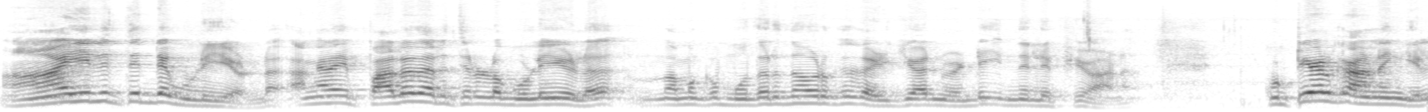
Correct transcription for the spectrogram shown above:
ആയിരത്തിന്റെ ഗുളികയുണ്ട്. അങ്ങനെ പലതരത്തിലുള്ള ഗുളികൾ നമുക്ക് മുതിർന്നവർക്ക് കഴിക്കാൻ വേണ്ടി ഇന്ന് ലഭ്യമാണ്. കുട്ടികൾക്കാണെങ്കിൽ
